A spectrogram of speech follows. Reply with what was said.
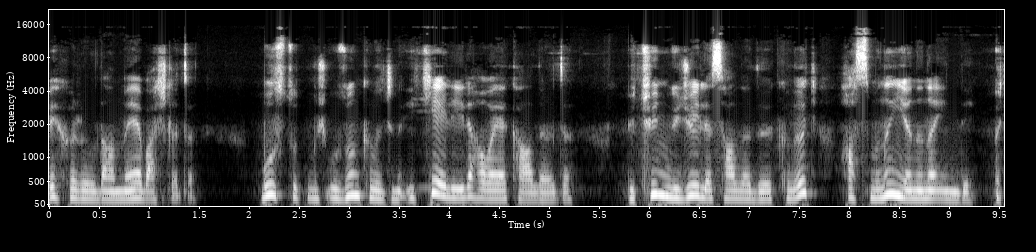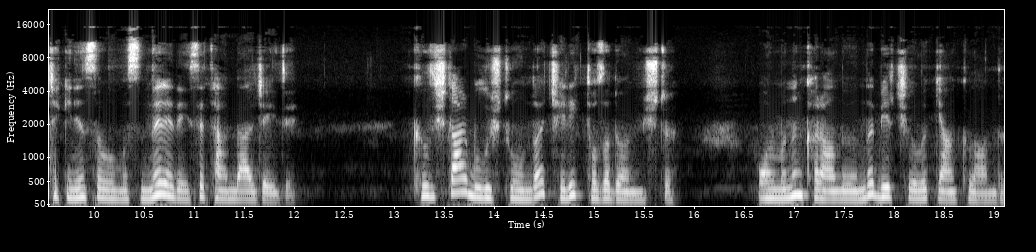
ve hırıldanmaya başladı. Buz tutmuş uzun kılıcını iki eliyle havaya kaldırdı. Bütün gücüyle salladığı kılıç hasmının yanına indi. Ötekinin savunması neredeyse tembelceydi. Kılıçlar buluştuğunda çelik toza dönmüştü. Ormanın karanlığında bir çığlık yankılandı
